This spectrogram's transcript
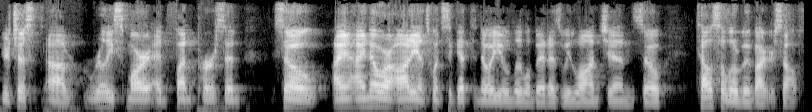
You're just a really smart and fun person. So I, I know our audience wants to get to know you a little bit as we launch in. So tell us a little bit about yourself.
